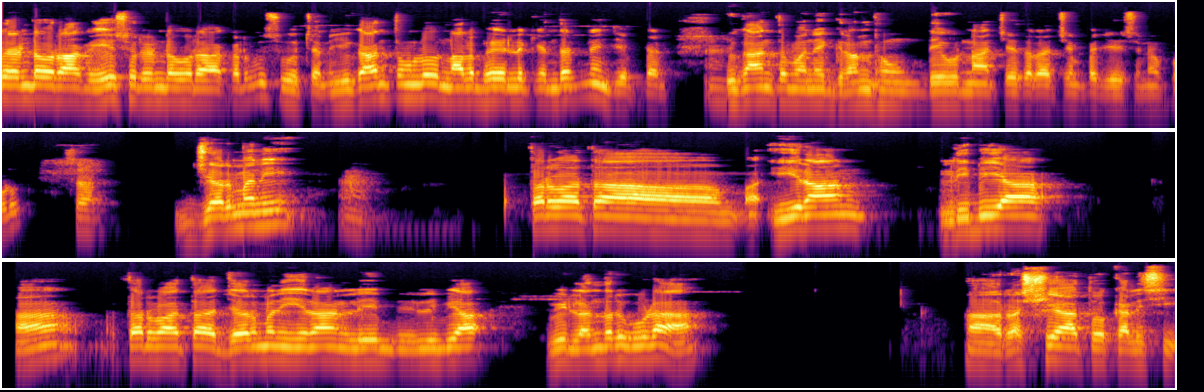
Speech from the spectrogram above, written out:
రెండవ రాక యేసు రెండవ రాకడకు సూచన. యుగాంతంలో నలభై ఏళ్ళ కిందట నేను చెప్పాను. యుగాంతం అనే గ్రంథం దేవుడు నా చేత రచింపజేసినప్పుడు జర్మనీ తర్వాత ఇరాన్ లిబియా తర్వాత జర్మనీ ఇరాన్ లిబ్- లిబియా వీళ్ళందరూ కూడా రష్యాతో కలిసి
